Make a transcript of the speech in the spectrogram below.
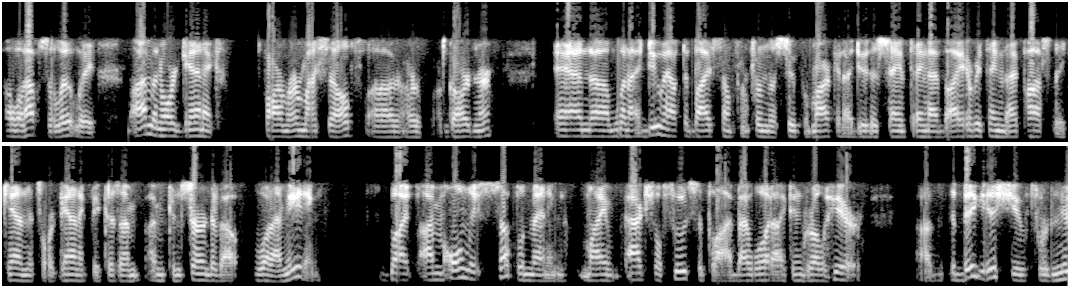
Oh, absolutely. I'm an organic farmer myself, uh, or, or gardener, and uh, when I do have to buy something from the supermarket, I do the same thing. I buy everything that I possibly can that's organic because I'm I'm concerned about what I'm eating. But I'm only supplementing my actual food supply by what I can grow here. Uh, the big issue for nu-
